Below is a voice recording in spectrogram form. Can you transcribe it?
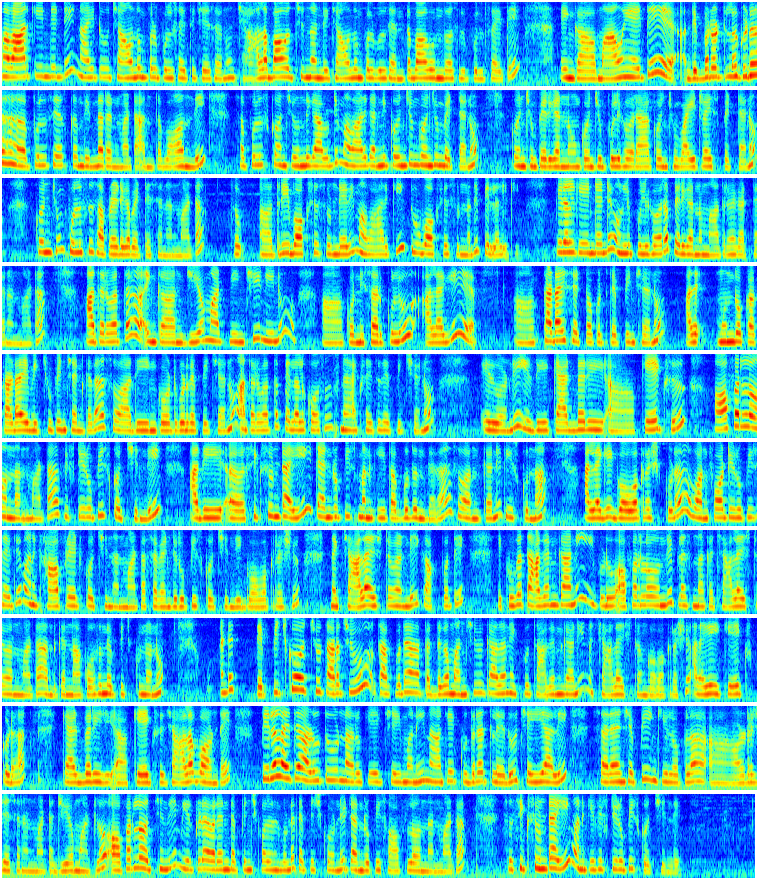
మా వారికి ఏంటంటే నైట్ చామదుంపల పులుసు అయితే చేశాను. చాలా బాగా వచ్చిందండి చామదుంపల పులుసు. ఎంత బాగుందో అసలు పులుసు అయితే. ఇంకా మామయ్య అయితే దిబ్బ రొట్టెలో కూడా పులుసు వేసుకొని తిన్నారనమాట అంత బాగుంది. సో పులుసు కొంచెం ఉంది కాబట్టి మా వారికి అన్ని కొంచెం కొంచెం పెట్టాను. కొంచెం పెరిగన్నం కొంచెం పులిహోర కొంచెం వైట్ రైస్ పెట్టాను. కొంచెం పులుసు సపరేట్గా పెట్టేశాను అనమాట సో త్రీ బాక్సెస్ ఉండేది మా వారికి టూ బాక్సెస్ ఉన్నది పిల్లలకి. పిల్లలకి ఏంటంటే ఓన్లీ పులిహోర పెరుగన్నం మాత్రమే కట్టాను ఆ తర్వాత ఇంకా జియో మార్ట్ నుంచి నేను కొన్ని సరుకులు అలాగే కడాయి సెట్ ఒకటి తెప్పించాను. అదే ముందు ఒక కడాయి మీకు చూపించాను కదా సో అది ఇంకోటి కూడా తెప్పించాను. ఆ తర్వాత పిల్లల కోసం స్నాక్స్ అయితే తెప్పించాను. ఇదిగోండి ఇది క్యాడ్బరీ కేక్స్. ఆఫర్లో ఉందన్నమాట ఫిఫ్టీ రూపీస్కి వచ్చింది అది సిక్స్ ఉంటాయి టెన్ రూపీస్ మనకి తగ్గుతుంది కదా సో అందుకని తీసుకున్నా. అలాగే గోవా క్రష్ కూడా వన్ ఫార్టీ రూపీస్ అయితే మనకి హాఫ్ రేట్కి వచ్చింది అనమాట సెవెంటీ రూపీస్కి వచ్చింది గోవా క్రష్. నాకు చాలా ఇష్టం అండి కాకపోతే ఎక్కువగా తాగను కానీ ఇప్పుడు ఆఫర్లో ఉంది ప్లస్ నాకు చాలా ఇష్టం అనమాట అందుకని నా కోసం తెప్పించుకున్నాను. అంటే తెప్పించుకోవచ్చు తరచూ కాకపోతే పెద్దగా మంచివి కాదని ఎక్కువ తాగను కానీ నాకు చాలా ఇష్టం గోవా క్రష్. అలాగే ఈ కేక్స్ కూడా క్యాడ్బరీ కేక్స్ చాలా బాగుంటాయి. పిల్లలు అయితే అడుగుతూ ఉన్నారు కేక్ చేయమని. నాకే కుదరట్లేదు చెయ్యాలి. సరే అని చెప్పి ఇంక ఈ లోపల ఆర్డర్ చేశాను అనమాట జియో మార్ట్లో. ఆఫర్లో వచ్చింది. మీరు కూడా ఎవరైనా తెప్పించుకోవాలనుకుంటే తెప్పించుకోండి. టెన్ రూపీస్ ఆఫ్లో ఉందన్నమాట. సో సిక్స్ ఉంటాయి. మనకి ఫిఫ్టీ రూపీస్కి వచ్చింది.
